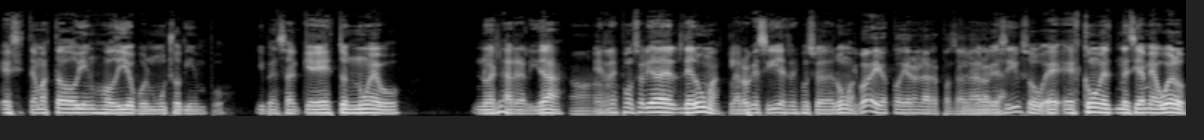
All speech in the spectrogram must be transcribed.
el sistema ha estado bien jodido por mucho tiempo. Y pensar que esto es nuevo no es la realidad. No, no, ¿Es responsabilidad de, de Luma? Claro que sí, es responsabilidad de Luma. Sí, porque ellos cogieron la responsabilidad. Claro que ya. sí. So, es, es como me, me decía mi abuelo.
